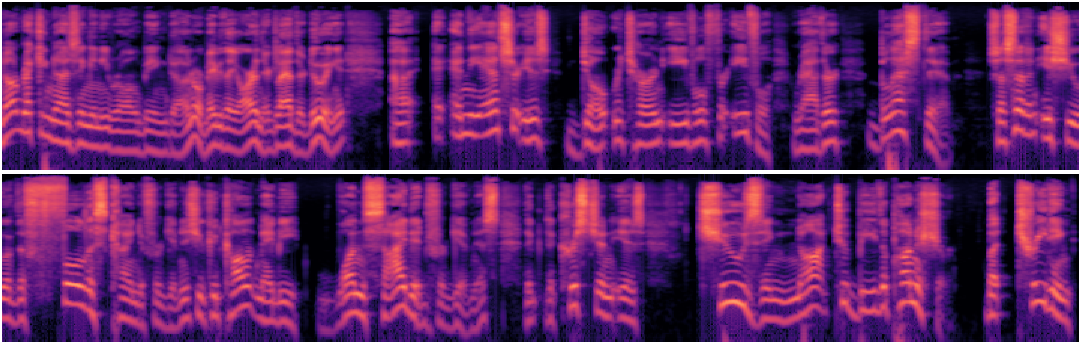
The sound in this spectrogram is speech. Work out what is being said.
not recognizing any wrong being done, or maybe they are and they're glad they're doing it. Uh, and the answer is don't return evil for evil. Rather, bless them. So it's not an issue of the fullest kind of forgiveness. You could call it maybe one-sided forgiveness. The, the Christian is choosing not to be the punisher, but treating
